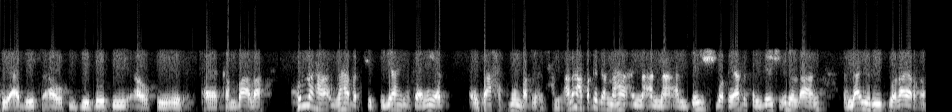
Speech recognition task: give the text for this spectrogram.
في أديس أو في جيبوتي أو في آه، كمبالا كلها ذهبت في اتجاه إمكانية اتاحه منبر للحل، أنا أعتقد انها ان أن الجيش وقيادة الجيش إلى الآن لا يريد ولا يرغب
